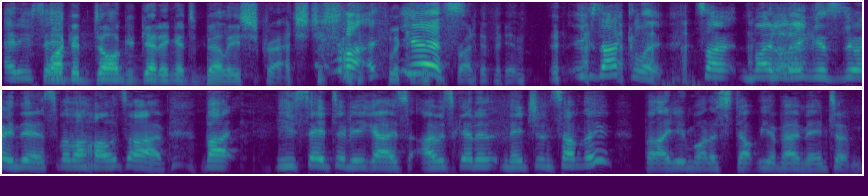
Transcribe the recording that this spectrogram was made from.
And he said, Like a dog getting its belly scratched, just like flicking yes. in front of him. exactly. So my leg is doing this for the whole time. But he said to me, goes, I was going to mention something, but I didn't want to stop your momentum.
